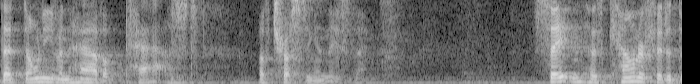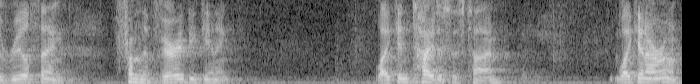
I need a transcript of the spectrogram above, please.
that don't even have a past of trusting in these things. Satan has counterfeited the real thing from the very beginning, like in Titus's time, like in our own.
